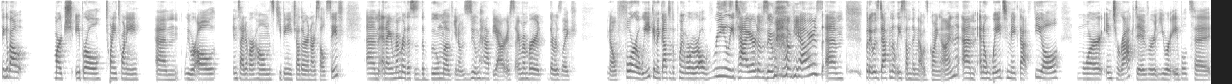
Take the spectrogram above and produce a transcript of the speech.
think about March, April 2020. Um, we were all inside of our homes, keeping each other and ourselves safe. Um, and I remember this was the boom of you know Zoom happy hours. I remember there was like you know four a week, and it got to the point where we were all really tired of Zoom happy hours. Um, but it was definitely something that was going on, um, and a way to make that feel more interactive or you were able to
